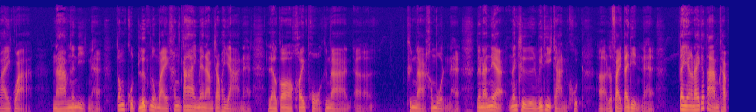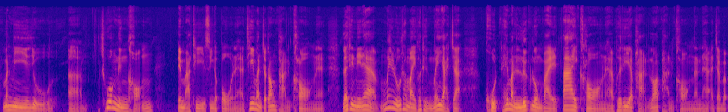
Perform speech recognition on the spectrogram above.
ไปกว่าน้ำนั่นอีกนะฮะ ต้องขุดลึกลงไปข้างใต้แม่น้ำเจ้าพยานะฮะ แล้วก็ค่อยโผล่ขึ้นมาขึ้นมาข้างบนนะฮะ ดังนั้นเนี่ยนั่นคือวิธีการขุดรถไฟใต้ดินนะฮะ แต่อย่างไรก็ตามครับ มันมีอยู่ช่วงหนึ่งของ MRT สิงคโปร์นะฮะที่มันจะต้องผ่านคลองนะะและทีนี้เนี่ยไม่รู้ทำไมเขาถึงไม่อยากจะ ขุดให้มันลึกลงไปใต้คลองนะฮะเพื่อที่จะผ่านลอดผ่านคลองนั้นนะฮะอาจจะแบบ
